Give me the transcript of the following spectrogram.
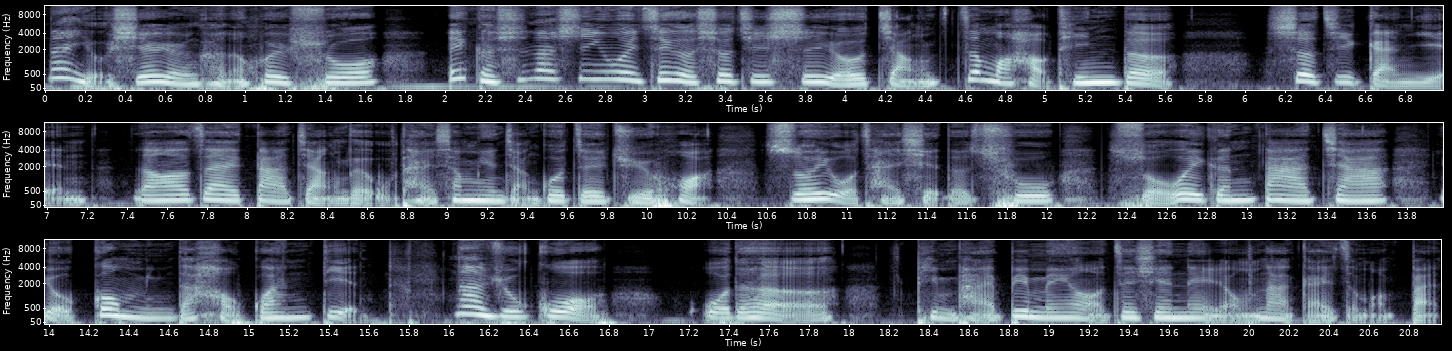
那有些人可能会说。哎，可是那是因为这个设计师有讲这么好听的设计感言，然后在大奖的舞台上面讲过这句话，所以我才写得出所谓跟大家有共鸣的好观点。那如果我的品牌并没有这些内容，那该怎么办？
